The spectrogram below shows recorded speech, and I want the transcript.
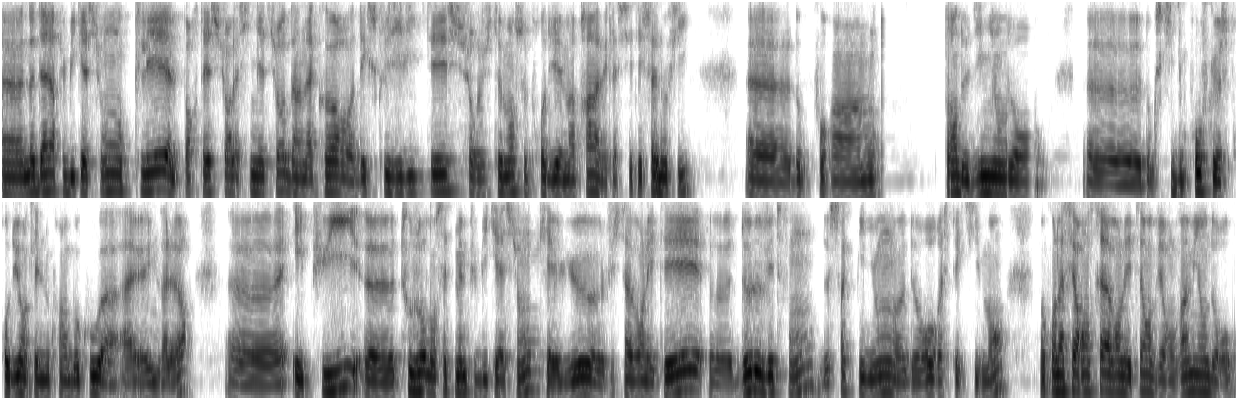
Euh, notre dernière publication clé, elle portait sur la signature d'un accord d'exclusivité sur justement ce produit MAPRIM avec la société Sanofi, euh, donc pour un montant de 10 millions d'euros. Euh, donc, ce qui nous prouve que ce produit en lequel nous croyons beaucoup a, une valeur. et puis, toujours dans cette même publication qui a eu lieu juste avant l'été, deux levées de fonds de 5 millions d'euros respectivement. Donc, on a fait rentrer avant l'été environ 20 millions d'euros.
